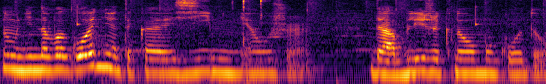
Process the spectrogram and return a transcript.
Ну, не новогодняя, такая зимняя уже. Да, ближе к Новому году.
